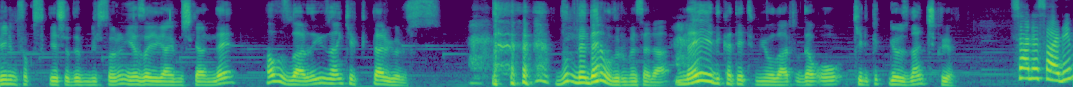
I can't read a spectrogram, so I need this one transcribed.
Benim çok sık yaşadığım bir sorun yaz ayı gelmişken de havuzlarda yüzen kirpikler görürüz. Bu neden olur mesela? Nereye dikkat etmiyorlar da o kirpik gözden çıkıyor? Şöyle söyleyeyim.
